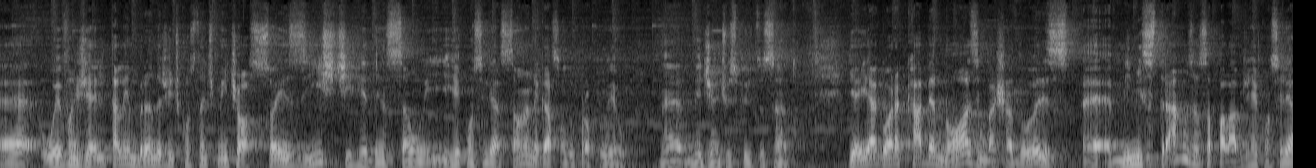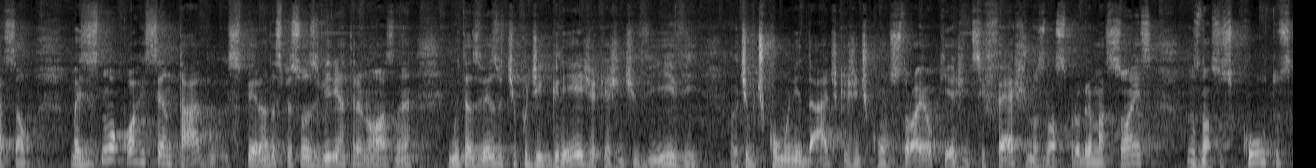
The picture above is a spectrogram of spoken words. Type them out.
É, o Evangelho está lembrando a gente constantemente, ó, só existe redenção e reconciliação na negação do próprio eu, né, mediante o Espírito Santo. E aí agora cabe a nós, embaixadores, é, ministrarmos essa palavra de reconciliação. Mas isso não ocorre sentado, esperando as pessoas virem entre nós, né? Muitas vezes o tipo de igreja que a gente vive, o tipo de comunidade que a gente constrói é o que? A gente se fecha nas nossas programações, nos nossos cultos,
